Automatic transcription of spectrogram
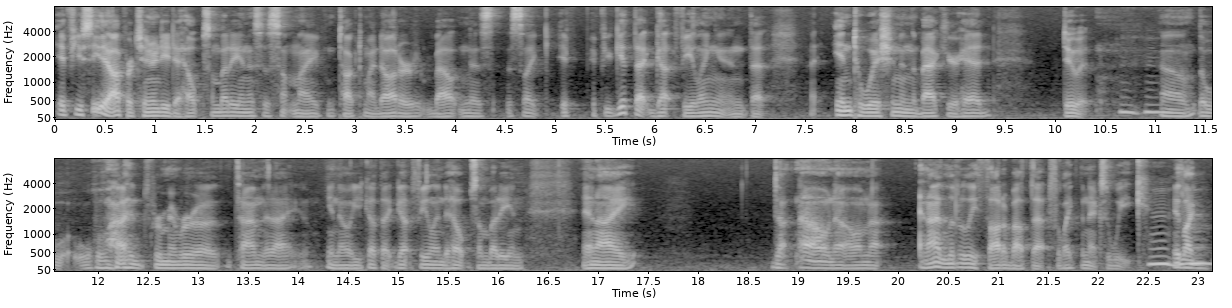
if you see the opportunity to help somebody, and this is something I talk to my daughter about, and it's, it's like if, if you get that gut feeling and that, that intuition in the back of your head, do it. Mm-hmm. Uh, the, I remember a time that I, you know, you got that gut feeling to help somebody, and and I, no, no, I'm not and I literally thought about that for like the next week. Mm-hmm. It like mm-hmm.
